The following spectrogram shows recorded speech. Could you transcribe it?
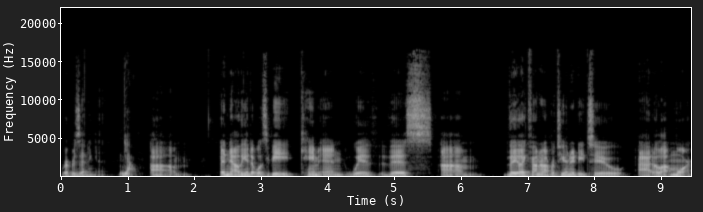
Representing it. yeah um, and now the NAACP came in with this. Um, they like found an opportunity to add a lot more,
